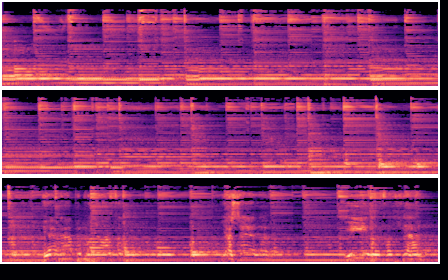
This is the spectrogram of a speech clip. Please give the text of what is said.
Η αγάπη που νιώθω για σένα είναι φωτιά.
